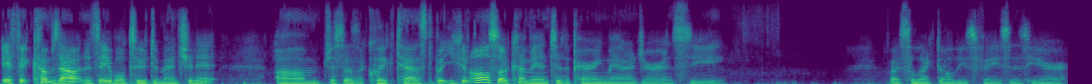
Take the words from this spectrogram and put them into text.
if it comes out and it's able to dimension it um, just as a quick test. But you can also come into the pairing manager and see if I select all these faces here,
